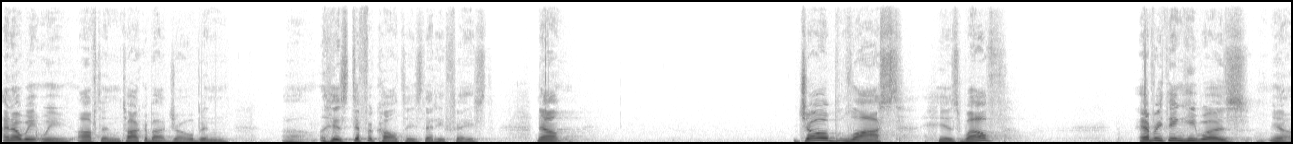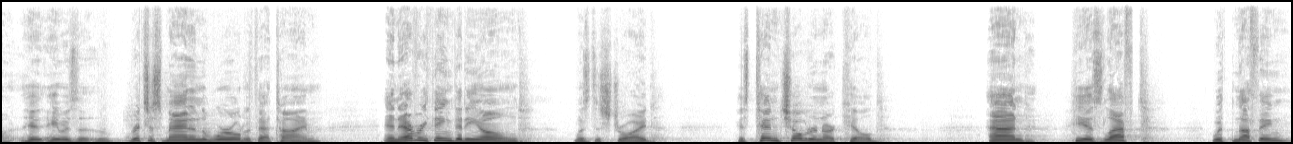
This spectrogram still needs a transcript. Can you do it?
I know we, we often talk about Job and uh, his difficulties that he faced. Now, Job lost his wealth, everything he was, you know, he, he was the richest man in the world at that time and everything that he owned was destroyed. His 10 children are killed, and he is left with nothing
